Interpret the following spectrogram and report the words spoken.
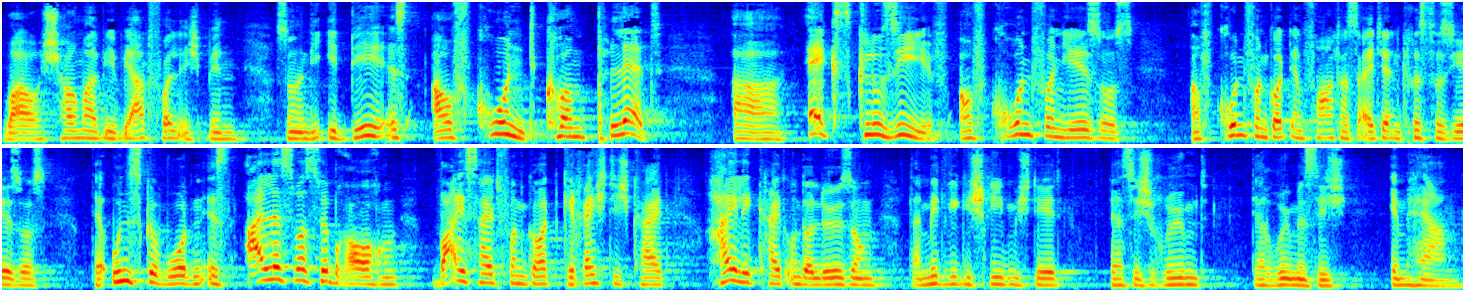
wow, schau mal, wie wertvoll ich bin, sondern die Idee ist aufgrund komplett, äh, exklusiv, aufgrund von Jesus, aufgrund von Gott dem Vater seid ihr in Christus Jesus, der uns geworden ist, alles, was wir brauchen, Weisheit von Gott, Gerechtigkeit, Heiligkeit und Erlösung, damit, wie geschrieben steht, wer sich rühmt, der rühme sich im Herrn.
